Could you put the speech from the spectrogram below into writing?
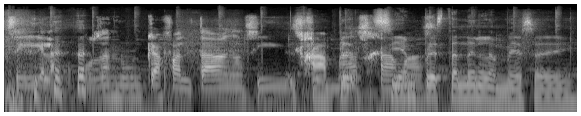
Sí, las pupusas nunca faltaban así, Siempre, jamás, jamás. siempre están en la mesa ahí.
